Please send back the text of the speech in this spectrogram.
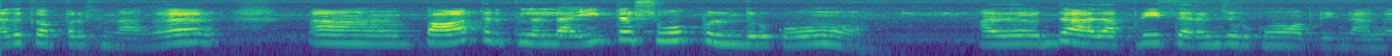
அதுக்கப்புறம் சொன்னாங்க பாத்திரத்தில் லைட்டாக சோப்பு இருந்திருக்கும். அதை வந்து அது அப்படியே தெரிஞ்சிருக்கும் அப்படின்னாங்க.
